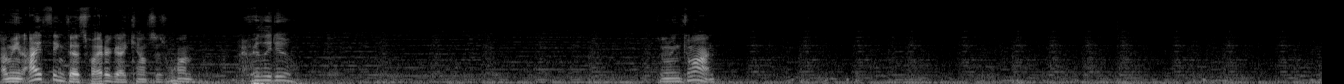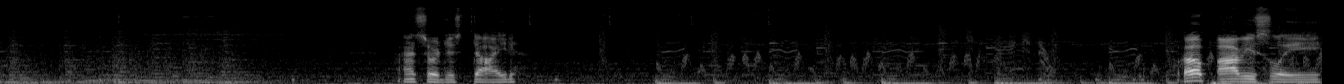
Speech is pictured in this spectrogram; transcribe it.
I mean I think that spider guy counts as one. I really do. I mean, come on. That sword just died. Oh, obviously.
